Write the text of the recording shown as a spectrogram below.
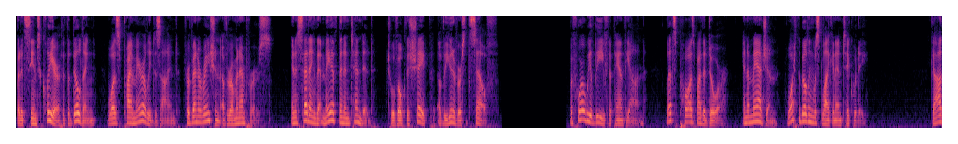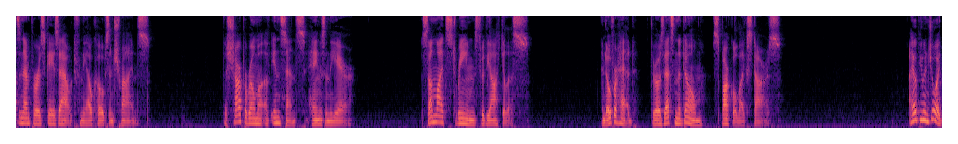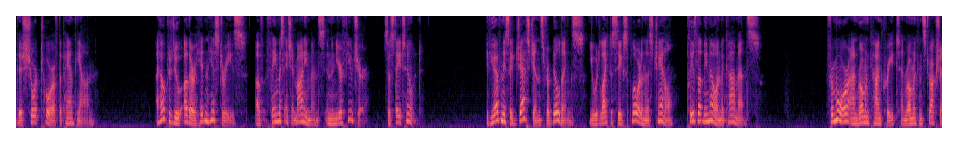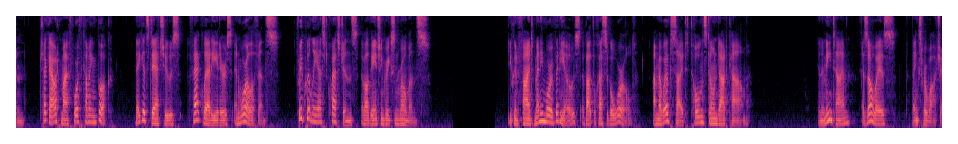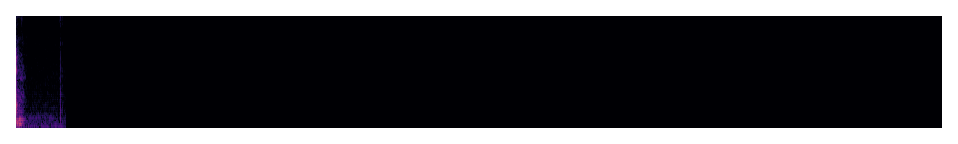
But it seems clear that the building was primarily designed for veneration of the Roman emperors, in a setting that may have been intended to evoke the shape of the universe itself. Before we leave the Pantheon, let's pause by the door and imagine what the building was like in antiquity. Gods and emperors gaze out from the alcoves and shrines. The sharp aroma of incense hangs in the air. Sunlight streams through the oculus. And overhead, the rosettes in the dome sparkle like stars. I hope you enjoyed this short tour of the Pantheon. I hope to do other hidden histories of famous ancient monuments in the near future, so stay tuned. If you have any suggestions for buildings you would like to see explored on this channel, please let me know in the comments. For more on Roman concrete and Roman construction, check out my forthcoming book, Naked Statues, Fat Gladiators, and War Elephants Frequently Asked Questions About the Ancient Greeks and Romans. You can find many more videos about the classical world on my website, toldinstone.com. In the meantime, as always, thanks for watching.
